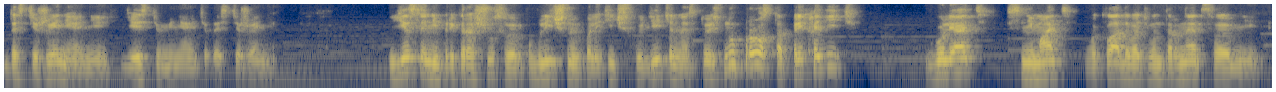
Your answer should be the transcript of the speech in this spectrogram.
достижения, они есть у меня эти достижения. Если не прекращу свою публичную политическую деятельность, то есть, ну, просто приходить, гулять, снимать, выкладывать в интернет свое мнение.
